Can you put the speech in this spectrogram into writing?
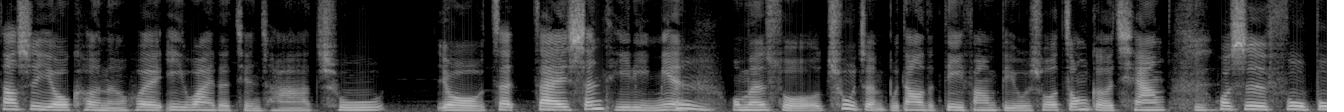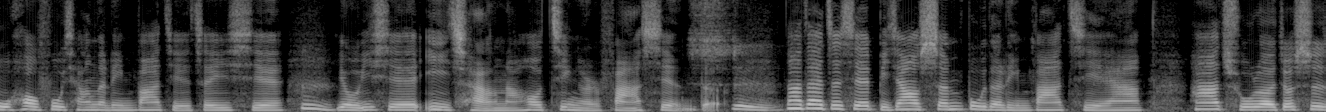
倒是有可能会意外的检查出有在在身体里面嗯。我们所触诊不到的地方，比如说中隔腔是。或是腹部后腹腔的淋巴结这一些，嗯。有一些异常，然后进而发现的。是。那在这些比较深部的淋巴结啊，它除了就是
